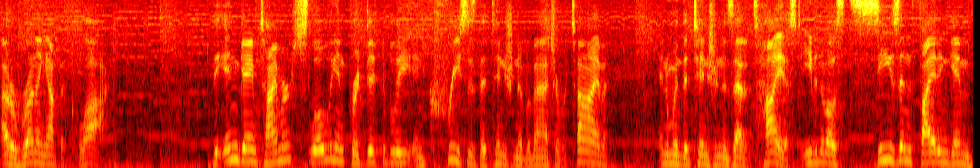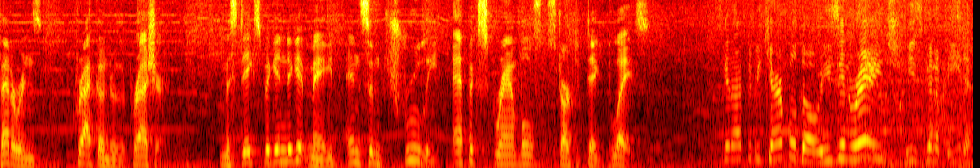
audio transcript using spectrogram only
out of running out the clock. The in-game timer slowly and predictably increases the tension of a match over time, and when the tension is at its highest, even the most seasoned fighting game veterans crack under the pressure. Mistakes begin to get made, and some truly epic scrambles start to take place. He's gonna have to be careful though. He's in range. He's gonna beat him.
